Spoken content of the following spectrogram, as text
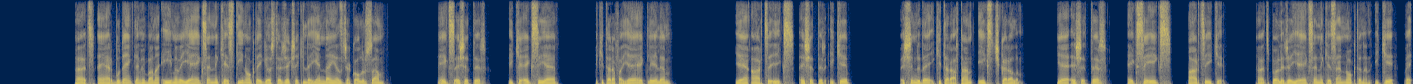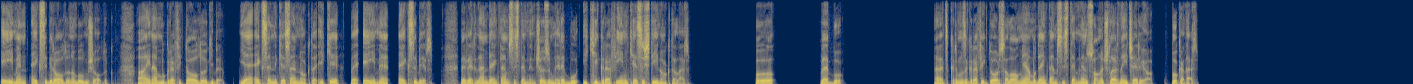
Evet, eğer bu denklemi bana eğimi ve y eksenini kestiği noktayı gösterecek şekilde yeniden yazacak olursam, x eşittir 2 eksi y, iki tarafa y ekleyelim, y artı x eşittir 2 ve şimdi de iki taraftan x çıkaralım. y eşittir eksi x artı 2. Evet, böylece y eksenini kesen noktanın 2 ve eğimin eksi 1 olduğunu bulmuş olduk. Aynen bu grafikte olduğu gibi. y eksenini kesen nokta 2 ve eğimi eksi 1. Ve verilen denklem sisteminin çözümleri bu iki grafiğin kesiştiği noktalar. Bu ve bu. Evet, kırmızı grafik doğrusal olmayan bu denklem sisteminin sonuçlarını içeriyor. Bu kadar.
